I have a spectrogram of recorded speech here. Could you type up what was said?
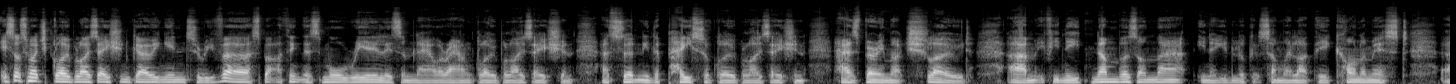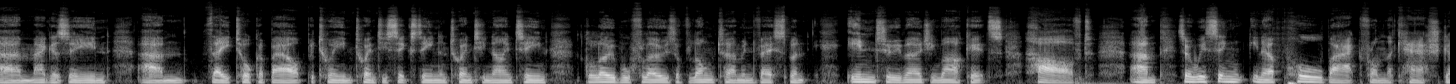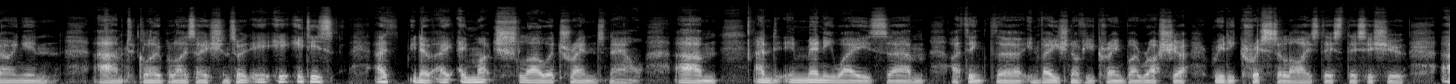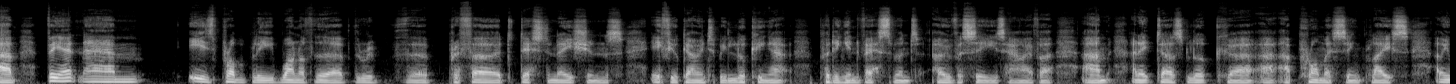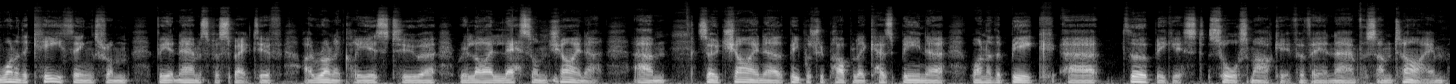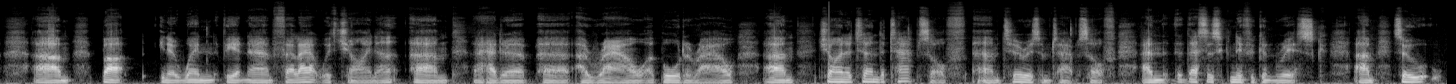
it's not so much globalization going into reverse, but I think there's more realism now around globalization, and certainly the pace of globalization has very much slowed. Um, if you need numbers on that, you know, you look at somewhere like The Economist um, magazine. Um, they talk about between 2016 and 2019 global flows of long-term investment into emerging markets halved. Um, so we're seeing, you know, a pullback from the cash going in um, to globalization. So it, it, it is, a, you know, a, a much slower trend now. Um, and in many ways, um, I think the invasion of Ukraine by Russia really crystallized this this issue. Um, Vietnam is probably one of the, the, the preferred destinations if you're going to be looking at putting investment overseas. However, um, and it does look uh, a, promising place. I mean, one of the key things from Vietnam's perspective, ironically, is to uh, rely less on China. Um, so, China, the People's Republic, has been uh, one of the big uh, the biggest source market for Vietnam for some time, um, but you know, when Vietnam fell out with China, um, they had a, a, a, row, a border row. Um, China turned the taps off, um, tourism taps off, and that's a significant risk. Um, so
